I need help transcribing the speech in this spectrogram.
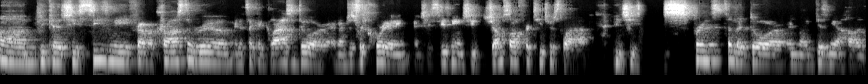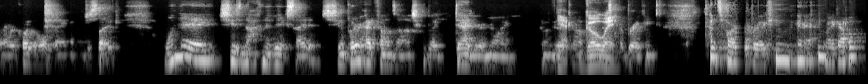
um, because she sees me from across the room and it's like a glass door and I'm just recording and she sees me and she jumps off her teacher's lap and she sprints to the door and like gives me a hug and I record the whole thing and I'm just like one day she's not going to be excited she's going to put her headphones on she's going to be like dad you're annoying yeah, like, oh, go away. Heartbreaking. That's heartbreaking, man. Like I don't.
